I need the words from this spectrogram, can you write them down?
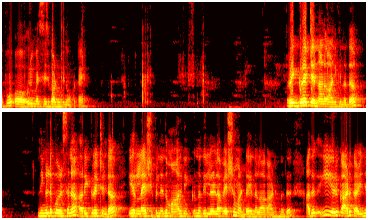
അപ്പോൾ ഒരു മെസ്സേജ് കാർഡ് കൂടി നോക്കട്ടെ. റിഗ്രറ്റ് എന്നാണ് കാണിക്കുന്നത്. നിങ്ങളുടെ പേഴ്സണ് റിഗ്രറ്റ് ഉണ്ട്. ഈ റിലേഷൻഷിപ്പിൽ നിന്ന് മാറി നിൽക്കുന്നതിലുള്ള വിഷമുണ്ട് എന്നുള്ളതാണ് കാണുന്നത്. അത് ഈ ഒരു കാർഡ് കഴിഞ്ഞ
